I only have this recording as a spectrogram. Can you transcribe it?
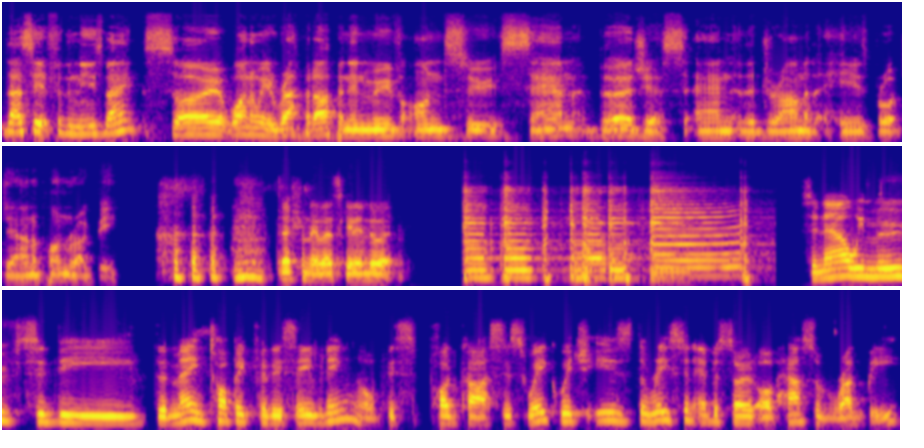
that's it for the news, mate. So why don't we wrap it up and then move on to Sam Burgess and the drama that he has brought down upon rugby. Definitely, let's get into it. So now we move to the the main topic for this evening of this podcast this week, which is the recent episode of House of Rugby,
